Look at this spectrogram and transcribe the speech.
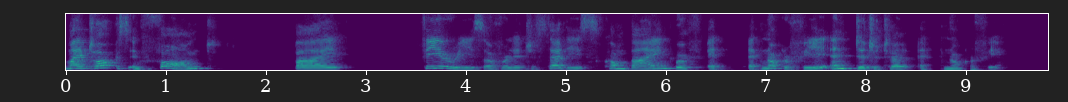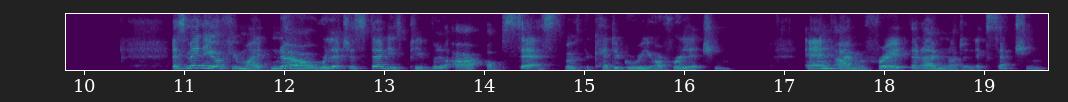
My talk is informed by theories of religious studies combined with ethnography and digital ethnography. As many of you might know, religious studies people are obsessed with the category of religion and I'm afraid that I'm not an exception.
